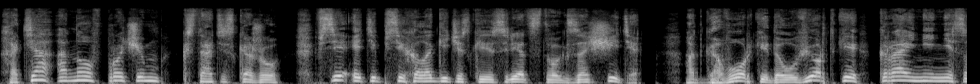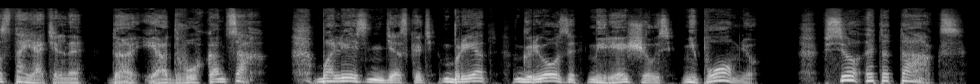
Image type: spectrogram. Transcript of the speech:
Хотя оно, впрочем, кстати скажу, все эти психологические средства к защите, отговорки до увертки крайне несостоятельны, да и о двух концах. Болезнь, дескать, бред, грезы, мерещилось, не помню. Все это такс.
